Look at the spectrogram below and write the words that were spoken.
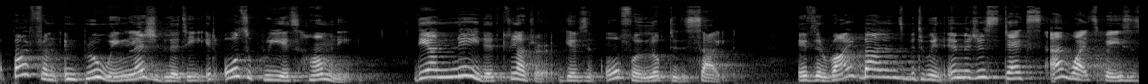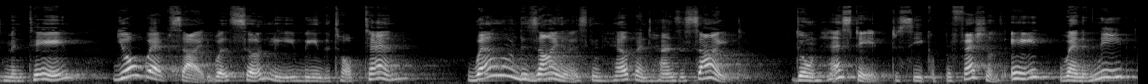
Apart from improving legibility, it also creates harmony. The unneeded clutter gives an awful look to the site. If the right balance between images, text, and white space is maintained, your website will certainly be in the top 10. Well known designers can help enhance the site. Don't hesitate to seek a professional's aid when in need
